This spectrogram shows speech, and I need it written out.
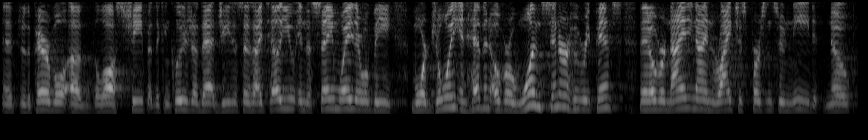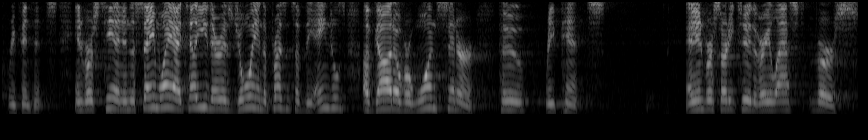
uh, through the parable of the lost sheep, at the conclusion of that, Jesus says, I tell you, in the same way, there will be more joy in heaven over one sinner who repents than over 99 righteous persons who need no repentance. In verse 10, in the same way, I tell you, there is joy in the presence of the angels of God over one sinner who repents. And in verse 32, the very last verse,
